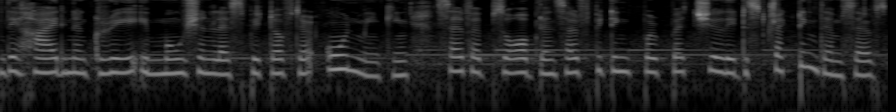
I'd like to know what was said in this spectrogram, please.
They hide in a grey, emotionless pit of their own making, self absorbed and self pitying, perpetually distracting themselves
